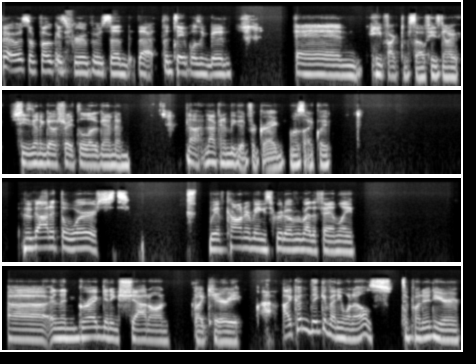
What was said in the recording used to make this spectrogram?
there was a focus group who said that the tape wasn't good, and he fucked himself. He's gonna she's gonna go straight to Logan and not not gonna be good for Greg most likely. Who got it the worst? We have Connor being screwed over by the family. Uh, and then Greg getting shat on by Kerry. I couldn't think of anyone else to put in here.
